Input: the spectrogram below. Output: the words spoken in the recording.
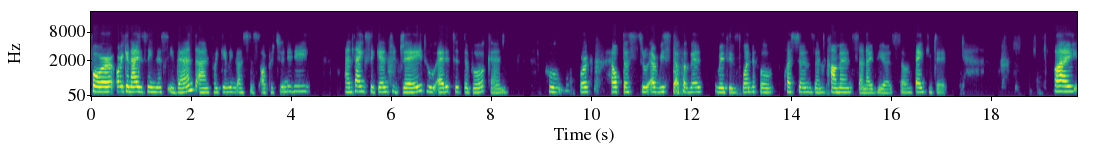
for organizing this event and for giving us this opportunity. And thanks again to Jade, who edited the book and who worked, helped us through every step of it with his wonderful questions and comments and ideas. So thank you, Jade. I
